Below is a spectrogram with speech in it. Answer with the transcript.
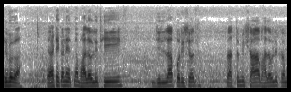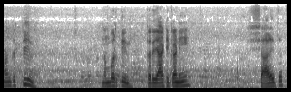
हे बघा त्या ठिकाणी आहेत ना भालावलीत ही जिल्हा परिषद प्राथमिक शाळा भालावली क्रमांक तीन नंबर तीन. तर या ठिकाणी शाळेतच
